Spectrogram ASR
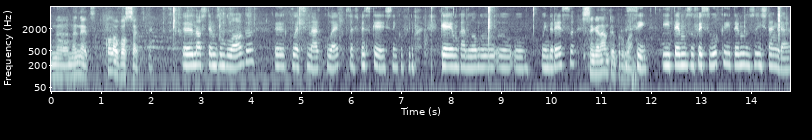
na, na net. Qual é o vosso site? Eh, nós temos um blog, eh, Colecionar Collects, acho- penso que é este, tenho que confirmar, que é um bocado longo o, o- o endereço. Se enganar, não tem problema. Sim, e temos o Facebook e temos o Instagram.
